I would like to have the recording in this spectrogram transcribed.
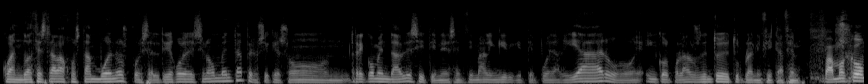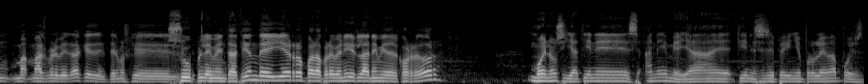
cuando haces trabajos tan buenos, pues el riesgo de lesión aumenta, pero sí que son recomendables si tienes encima alguien que te pueda guiar o incorporarlos dentro de tu planificación. Vamos con más brevedad que tenemos que... ¿Suplementación de hierro para prevenir la anemia del corredor? Bueno, si ya tienes anemia, ya eh, tienes ese pequeño problema, pues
